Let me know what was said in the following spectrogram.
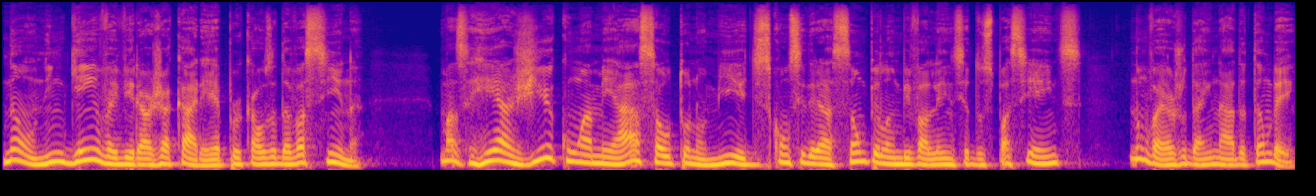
Não, ninguém vai virar jacaré por causa da vacina, mas reagir com ameaça à autonomia e desconsideração pela ambivalência dos pacientes não vai ajudar em nada também.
